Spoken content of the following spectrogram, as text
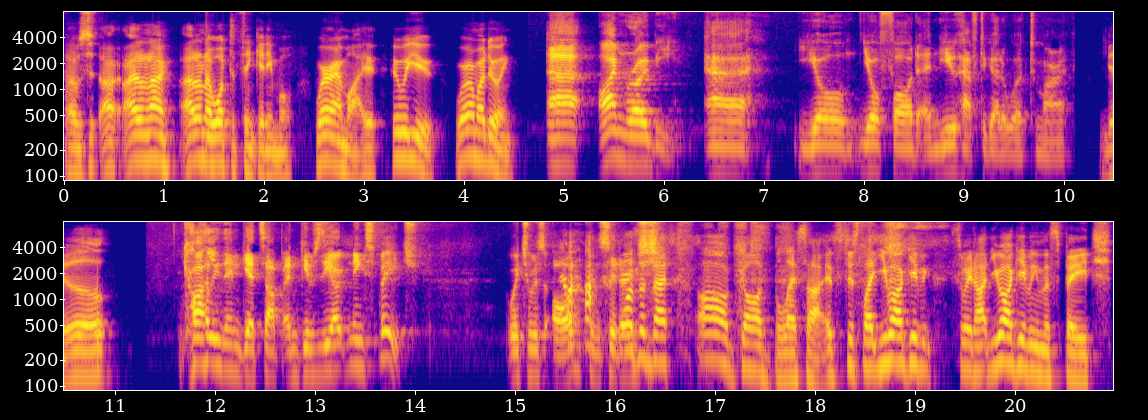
I was, I, I don't know, I don't know what to think anymore. Where am I? Who are you? Where am I doing? Uh, I'm Roby. Uh, you're you're fod and you have to go to work tomorrow. Yeah. Kylie then gets up and gives the opening speech, which was odd considering. Wasn't that? Oh God bless her. It's just like you are giving, sweetheart. You are giving the speech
